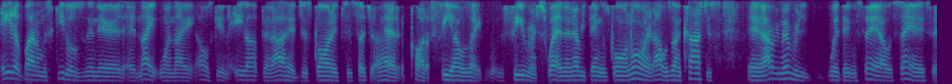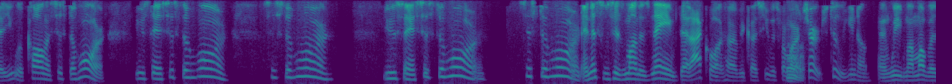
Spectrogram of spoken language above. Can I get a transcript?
ate up by the mosquitoes in there at, at night one night. I was getting ate up, and I had just gone into such a I had caught a fever. I was like fever and sweating, and everything was going on, and I was unconscious. And I remember what they were saying. I was saying they said you were calling Sister Horn. You were saying Sister Horn, Sister Horn. You were saying Sister Horn. Sister Horn. And this was his mother's name that I called her because she was from our church too, you know. And we my mother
